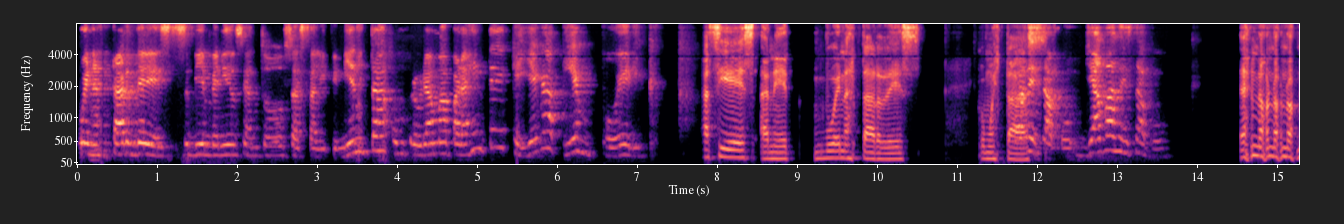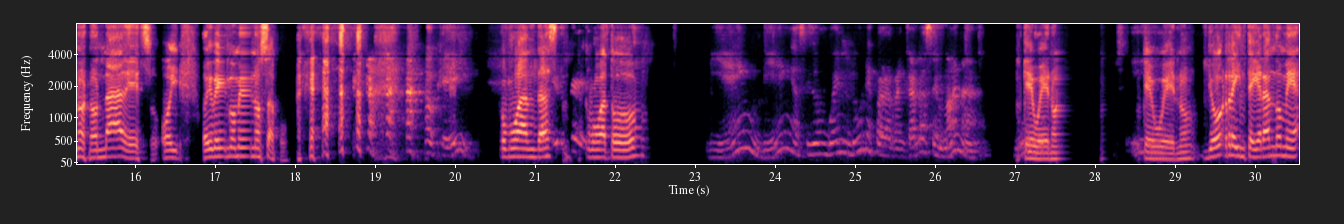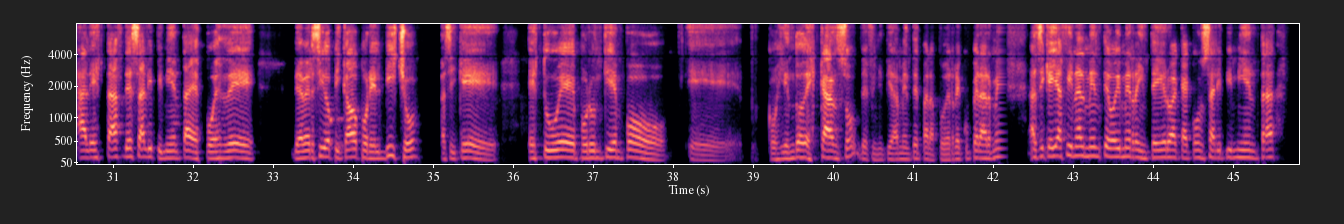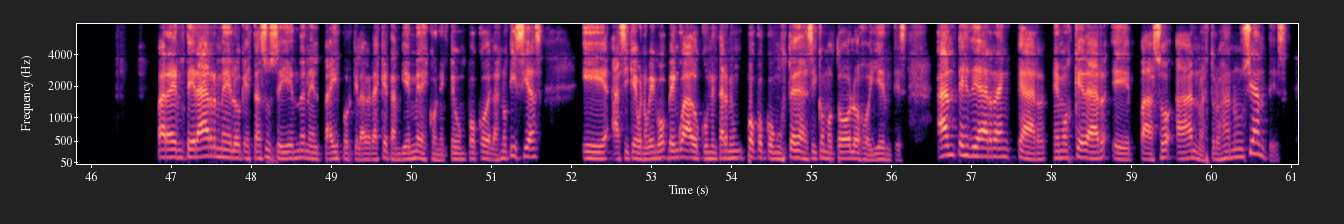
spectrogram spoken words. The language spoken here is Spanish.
Buenas tardes, bienvenidos sean todos a Sal y Pimienta, un programa para gente que llega a tiempo, Eric. Así es, Anet. Buenas tardes. ¿Cómo estás? Ya vas de sapo, ya vas de sapo. No, no, no, no, no, nada de eso. Hoy, hoy vengo menos sapo. ok. ¿Cómo andas? ¿Cómo va todo? Bien, bien. Ha sido un buen lunes para arrancar la semana. Qué bueno, Qué bueno. Yo reintegrándome al staff de Sal y Pimienta después de, de haber sido picado por el bicho, así que estuve por un tiempo eh, cogiendo descanso, definitivamente, para poder recuperarme. Así que ya finalmente hoy me reintegro acá con Sal y Pimienta para enterarme de lo que está sucediendo en el país, porque la verdad es que también me desconecté un poco de las noticias así que bueno, vengo, vengo a documentarme un poco con ustedes, así como todos los oyentes. Antes de arrancar, tenemos que dar eh, paso a nuestros anunciantes.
